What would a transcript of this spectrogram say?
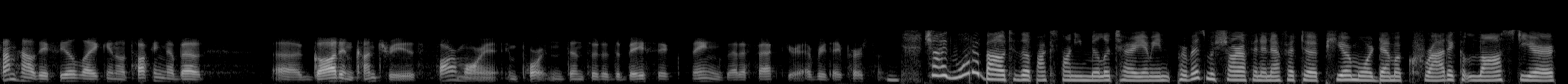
somehow they feel like you know talking about uh, God and country is far more important than sort of the basic things that affect your everyday person. Mm. Shahid, what about the Pakistani military? I mean, Pervez Musharraf, in an effort to appear more democratic last year,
